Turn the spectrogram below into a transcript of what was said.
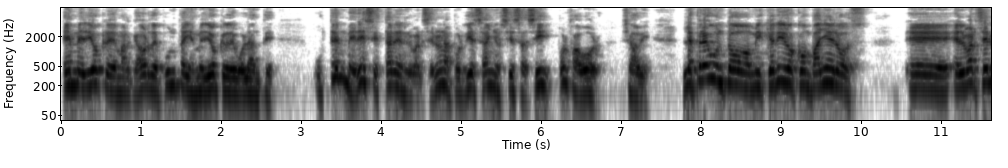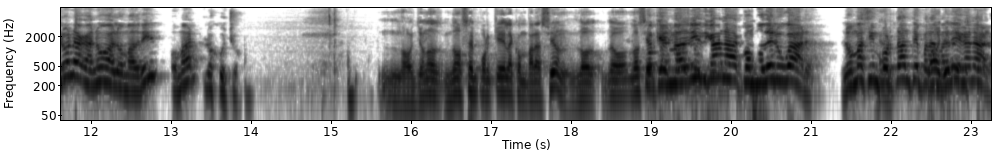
Es mediocre de marcador de punta y es mediocre de volante. ¿Usted merece estar en el Barcelona por 10 años si es así? Por favor, Xavi. Les pregunto, mis queridos compañeros, eh, ¿el Barcelona ganó a lo Madrid? Omar, lo escucho. No, yo no, sé por qué la comparación. Lo, Porque el Madrid gana como de lugar. Lo más importante para el Madrid es ganar.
